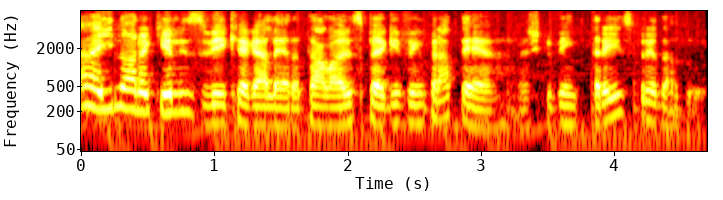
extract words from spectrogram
Aí na hora que eles veem que a galera tá lá, eles pegam e vêm pra terra. Acho que vem três predadores.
